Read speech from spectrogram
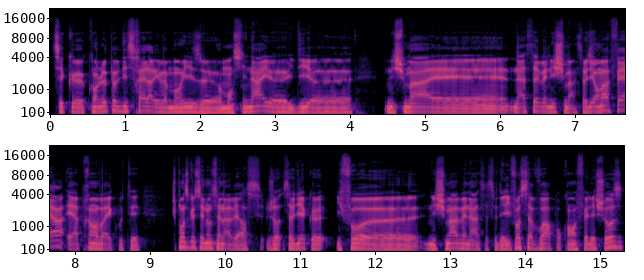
C'est que quand le peuple d'Israël arrive à Moïse euh, au mont Sinaï, euh, il dit euh, Nishma et Naasev et Nishma. Ça veut dire on va faire et après on va écouter. Je pense que c'est nous, c'est l'inverse. Je- Ça veut dire qu'il faut euh, Nishma Venas. Ça veut dire il faut savoir pourquoi on fait les choses.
